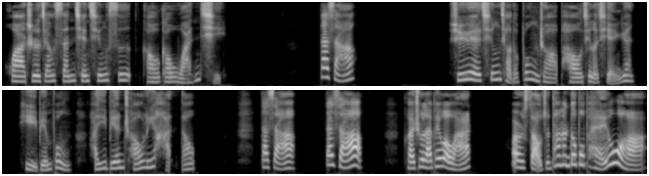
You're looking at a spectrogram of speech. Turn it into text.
花枝将三千青丝高高挽起。大嫂，徐月轻巧的蹦着跑进了前院，一边蹦还一边朝里喊道：“大嫂，大嫂，快出来陪我玩，二嫂子他们都不陪我。”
